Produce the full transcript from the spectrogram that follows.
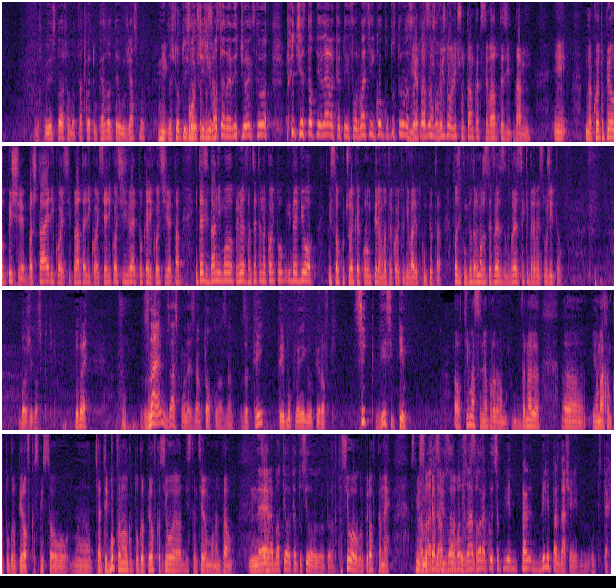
Господин Стоев, ама това, което казвате е ужасно. Ми, Защото повечето живота на един човек струва 500 лева като информация и колкото струва след това аз съм го виждал лично там как се вадят тези данни. И на който примерно пише баща еди кой си, брат еди кой си, еди кой си живее тук, еди кой си живее там. И тези данни могат да преминат в ръцете на който и да е било. Смисъл, ако човек е корумпиран вътре, който ги вади от компютъра. Този компютър може да се влезе, да влезе всеки древен служител. Боже Господи. Добре. Знаем, аз поне знам, толкова знам, за три трибуквени групировки. СИК, ВИС и ТИМ. О, тим аз няма проблем. Веднага а, я махам като групировка. Смисъл, а, тя е трибуква, но като групировка сила я дистанцирам моментално. Не е работила като силова групировка. Като силова групировка не. В смисъл, Ама тя си заработи познавам като- хора, които са били пар- били пардашени от тях.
